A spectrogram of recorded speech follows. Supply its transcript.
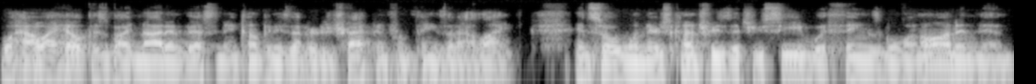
Well how i help is by not investing in companies that are detracting from things that i like. And so when there's countries that you see with things going on in them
